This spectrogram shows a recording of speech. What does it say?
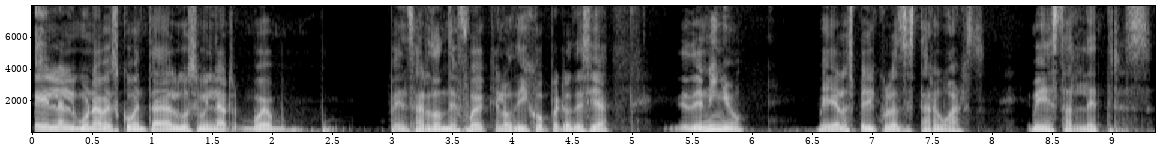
Él alguna vez comentaba algo similar, voy a pensar dónde fue que lo dijo, pero decía, de niño veía las películas de Star Wars, veía estas letras.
